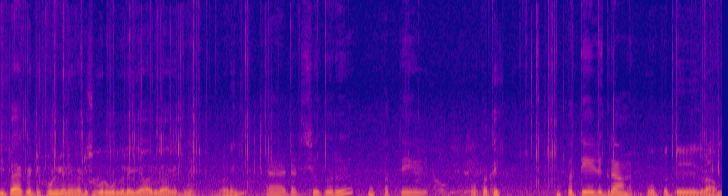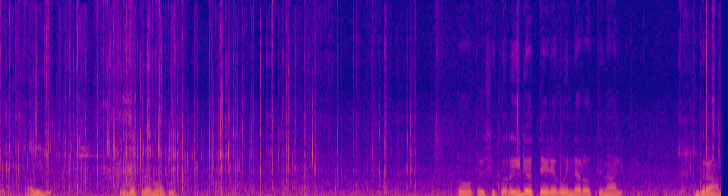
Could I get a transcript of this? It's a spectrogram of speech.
ഈ പാക്കറ്റ് ഫുള്ളിനെ കണ്ടി ഷുഗർ കൂടുതലേക്ക് ആ ഒരു പാക്കറ്റിന് വേണമെങ്കിൽ. ഷുഗർ മുപ്പത്തേഴ് മുപ്പത്തി? മുപ്പത്തിയേഴ് ഗ്രാം. മുപ്പത്തേഴ് ഗ്രാം അതിൽ ഇതിൽ നോക്ക്. ടോട്ടൽ ഷുഗർ ഇരുപത്തേഴ് പോയിന്റ് അറുപത്തി നാല് ഗ്രാം.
